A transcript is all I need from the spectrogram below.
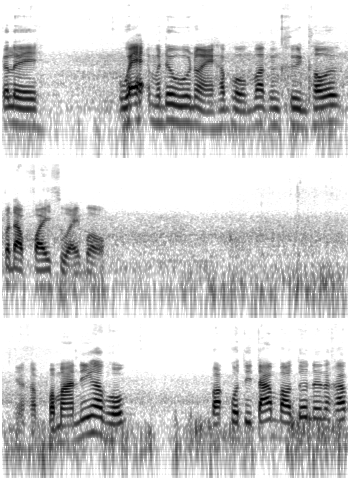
ก็เลย แวะมาดูหน่อยครับผมว่ากลางคืนเขาประดับไฟสวยบอกเนี่ยครับประมาณนี้ครับผมฝากกดติดตามบ่าวต้นด้วยนะครับ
